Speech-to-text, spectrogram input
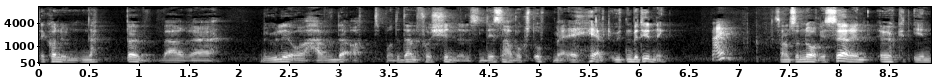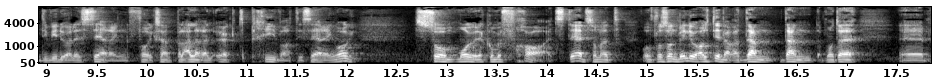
det kan jo neppe være mulig å hevde at måte, den forkynnelsen disse har vokst opp med, er helt uten betydning. Nei. Sånn, så når vi ser en økt individualisering for eksempel, eller en økt privatisering òg, så må jo det komme fra et sted. Sånn at, og for sånn vil det jo alltid være at den, den måte, eh,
